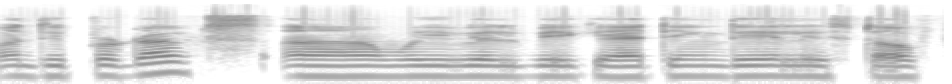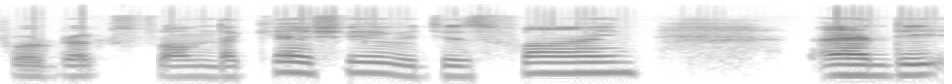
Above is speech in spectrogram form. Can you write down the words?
uh, the products. Uh, we will be getting the list of products from the cache which is fine. And the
